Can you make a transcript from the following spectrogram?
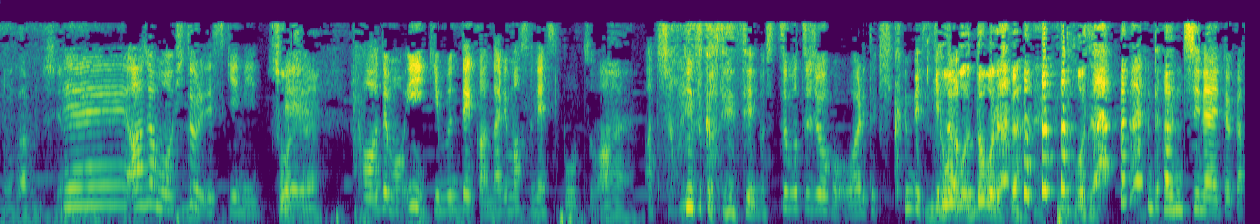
のがあるんですよ。へー。あ、じゃあもう一人で好きに行って。そうですね。あ、でもいい気分転換になりますね、スポーツは。はい。私、鬼塚先生の出没情報を割と聞くんですけど、どこ、どこですか？どこで団地内とか、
